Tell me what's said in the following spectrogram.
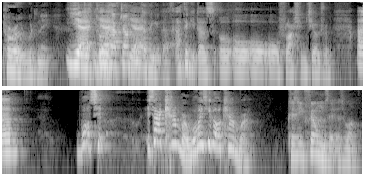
Peru, wouldn't he? Yeah, Does yeah, have yeah. I think it does. I think it does. Or, all, all flashing children. Um, what's it? Is that a camera? Why has he got a camera? Because he films it as well.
